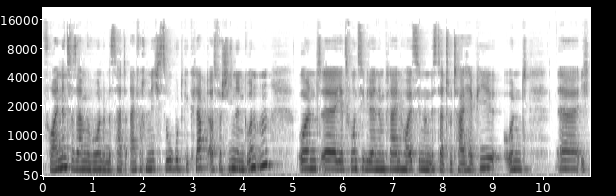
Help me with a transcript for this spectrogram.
Freundin zusammen gewohnt und es hat einfach nicht so gut geklappt aus verschiedenen Gründen. Und äh, jetzt wohnt sie wieder in einem kleinen Häuschen und ist da total happy. Und äh, ich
